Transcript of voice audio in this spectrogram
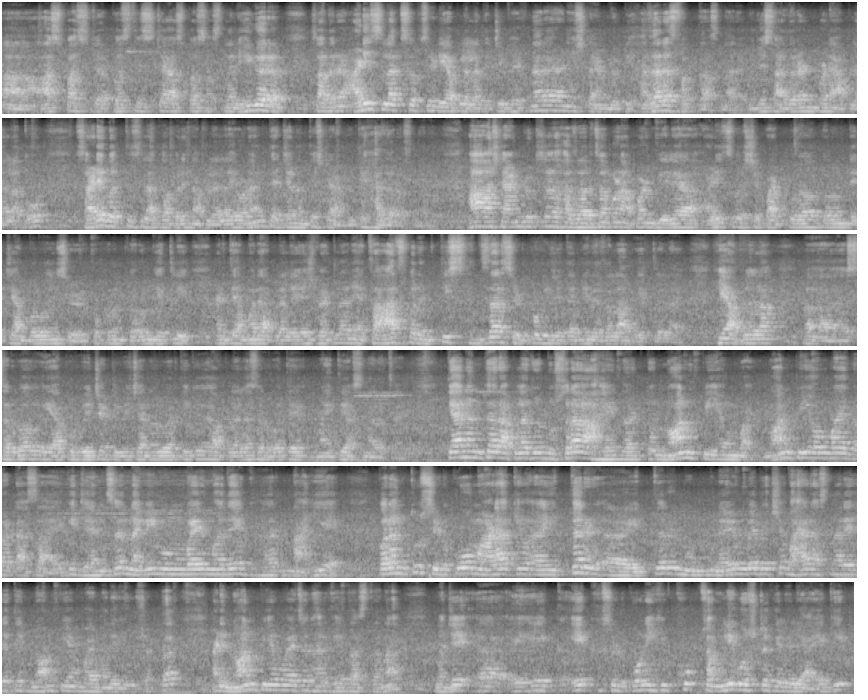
आसपासच्या पस्तीसच्या आसपास असणारी ही घरं साधारण अडीच लाख सबसिडी आपल्याला त्याची भेटणार आहे आणि स्टॅम्प ड्युटी हजारच फक्त असणार आहे. म्हणजे साधारणपणे आपल्याला तो साडेबत्तीस लाखापर्यंत आपल्याला येणार आणि त्याच्यानंतर स्टॅम्प ड्युटी हजार असणार आहे. हा स्टॅम्प ड्युटीचा हजारचा पण आपण गेल्या अडीच वर्ष पाठपुरावा करून त्याची अंमलबजावणी सिडकोकडून करून घेतली आणि त्यामध्ये आपल्याला यश भेटलं आणि याचा आजपर्यंत तीस हजार सिडको विजेत्यांनी त्याचा लाभ घेतलेला आहे. हे आपल्याला सर्व यापूर्वीच्या टी व्ही चॅनलवरती किंवा आपल्याला सर्व ते माहिती असणारच आहे. त्यानंतर आपला जो दुसरा आहे गट तो non P M Y non P M Y गट असा आहे की ज्यांचं नवी मुंबईमध्ये घर नाही आहे परंतु सिडको माडा किंवा इतर इतर नवी मुंबईपेक्षा बाहेर असणारे जे ते नॉन पी एम वायमध्ये घेऊ शकतात. आणि नॉन पी एम वायचं घर घेत असताना म्हणजे एक एक सिडकोने ही खूप चांगली गोष्ट केलेली आहे की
